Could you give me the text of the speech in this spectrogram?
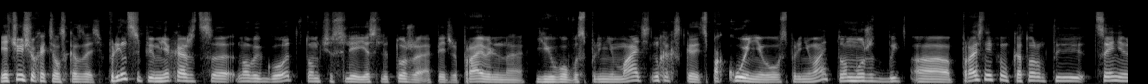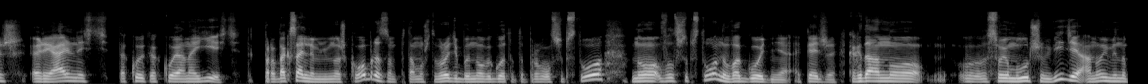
Я что еще хотел сказать? В принципе, мне кажется, Новый год, в том числе, если тоже, опять же, правильно его воспринимать, ну, как сказать, спокойнее его воспринимать, то он может быть э, праздником, в котором ты ценишь реальность такой, какой она есть. Так, парадоксальным немножко образом, потому что вроде бы Новый год — это про волшебство, но волшебство новогоднее, опять же, когда оно в своем лучшем виде, оно именно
